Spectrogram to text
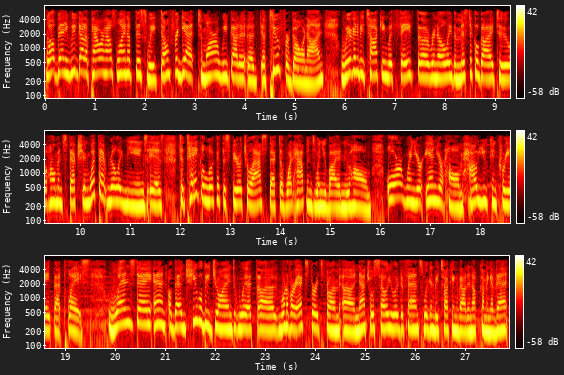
Well, Benny, we've got a powerhouse lineup this week. Don't forget, tomorrow we've got a, a, a twofer going on. We're going to be talking with Faith uh, Ranoli, the mystical guide to home inspection. What that really means is to take a look at the spiritual aspect of what happens when you buy a new home or when you're in your home, how you can create that place. Wednesday, and oh, then she will be joined with uh, one of our experts from uh, Natural Cellular Defense. We're going to be talking about an upcoming event.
